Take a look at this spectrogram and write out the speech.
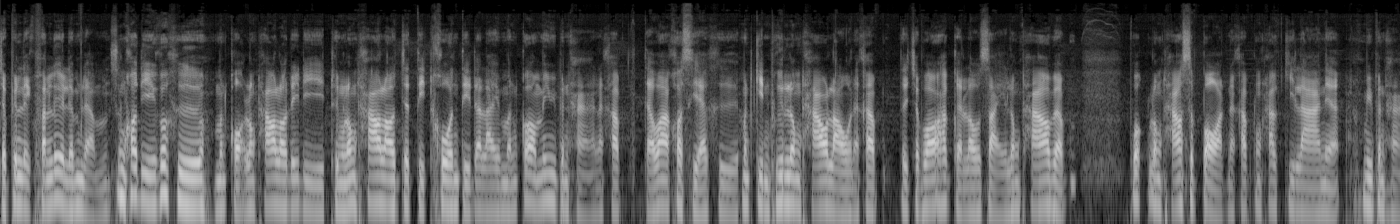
จะเป็นเหล็กฟันเลื่อยแหลมๆซึ่งข้อดีก็คือมันเกาะรองเท้าเราได้ดี ถึงรองเท้าเราจะติดโคลนติดอะไรมันก็ไม่มีปัญหานะครับ แต่ว่าข้อเสียคือมันกินพื้นรองเท้าเรานะครับ โดยเฉพาะถ้าเกิดเราใส่รองเท้าแบบพวกรองเท้าสปอร์ตนะครับรองเท้ากีฬาเนี่ยมีปัญหา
